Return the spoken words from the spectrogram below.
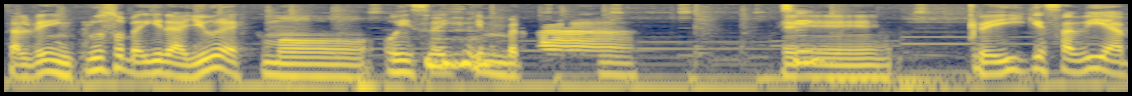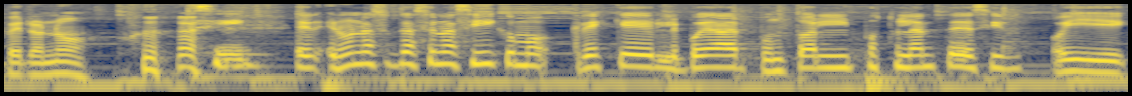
tal vez incluso pedir ayuda. Es como, oye, ¿sabes que en verdad eh, creí que sabía, pero no? Sí. en, una situación así, como ¿crees que le puede dar punto al postulante decir, oye,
